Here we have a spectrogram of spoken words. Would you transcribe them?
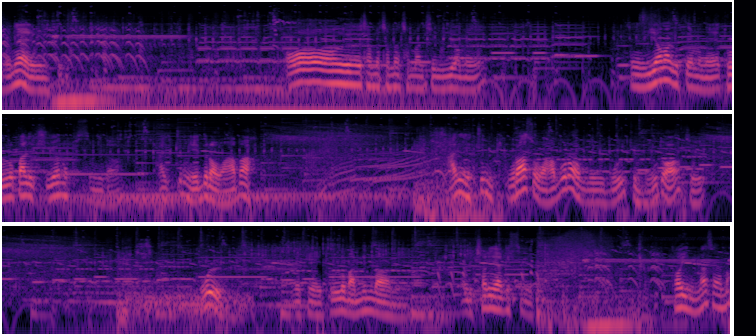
뭐냐 이거? 어 잠만 잠만 잠만. 지금 위험해 위험하기 때문에 돌로 빨리 죽여놓겠습니다 아니 좀 얘들아 와봐 아니 좀 돌아서 와보라고 뭐 이렇게 못 와? 쟤? 뭘 이렇게 돌로 만든 다음에 우리 처리하겠습니다 더 있나 설마?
